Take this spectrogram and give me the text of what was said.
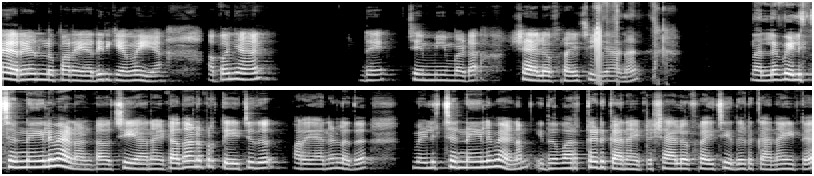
വേറെയാണല്ലോ പറയാതിരിക്കാൻ വയ്യ. അപ്പോൾ ഞാൻ ഇതേ ചെമ്മീൻ വട ഷാലോ ഫ്രൈ ചെയ്യാണ്. നല്ല വെളിച്ചെണ്ണയിൽ വേണം കേട്ടോ ചെയ്യാനായിട്ട്. അതാണ് പ്രത്യേകിച്ച് ഇത് പറയാനുള്ളത്. വെളിച്ചെണ്ണയിൽ വേണം ഇത് വറുത്തെടുക്കാനായിട്ട് ഷാലോ ഫ്രൈ ചെയ്തെടുക്കാനായിട്ട്.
